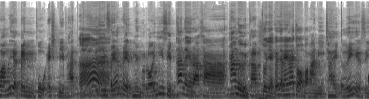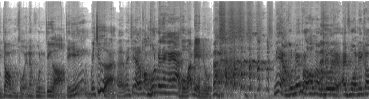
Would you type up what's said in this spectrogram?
ความละเอียดเป็น Full HD Plus อ่า refresh rate 120 ถ้าในราคา 50,000ครับ ส่วนใหญ่ก็จะได้หน้าจอประมาณนี้ ใช่ เอ้ย สีจอผมสวยนะคุณ จริงเหรอ จริง ไม่เชื่อ เออไม่เชื่อแล้วของคุณเป็นยังไงอะ ผมอัปเดตอยู่ เนี่ยคุณไม่พร้อมอะคุณดูดิไอโฟนนี่เขา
